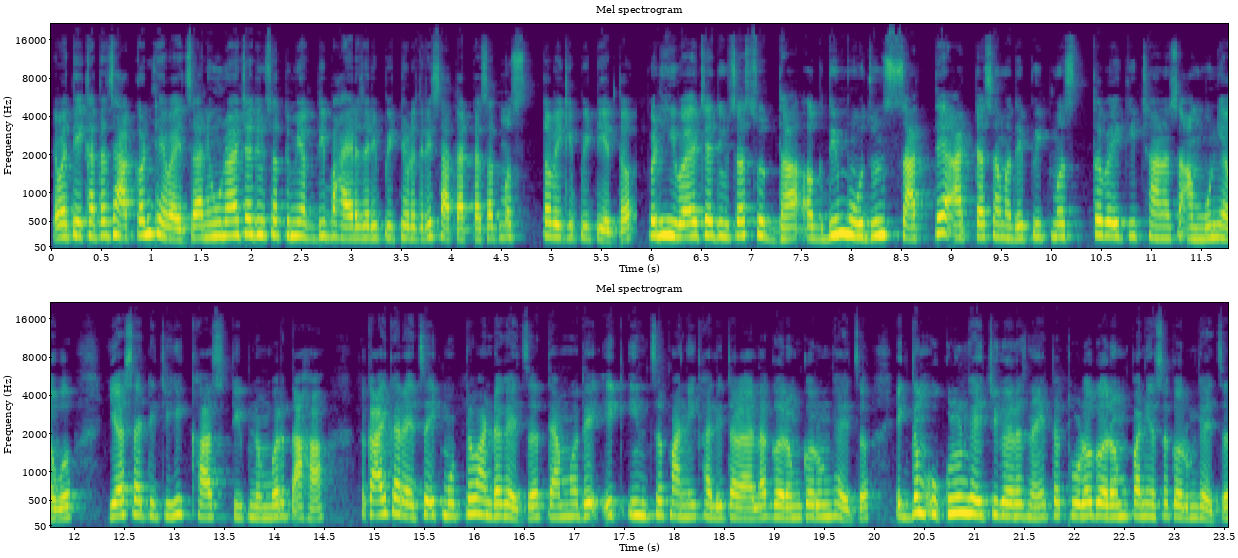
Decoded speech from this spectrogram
तेव्हा ते एखादं झाकण ठेवायचं आणि उन्हाळ्याच्या दिवसात तुम्ही अगदी बाहेर जरी पीठ ठेवलं तरी सात आठ तासात मस्तपैकी पीठ येतं. पण हिवाळ्याच्या दिवसात सुद्धा अगदी मोजून सात ते आठ तासामध्ये पीठ मस्तपैकी छान असं आंबून यावं. यासाठीची ही खास टीप नंबर दहा. तर काय करायचं? एक मोठं भांडं घ्यायचं. त्यामध्ये एक इंच पाणी खाली तळाला गरम करून घ्यायचं. एकदम उकळून घ्यायची गरज नाही तर थोडं गरम पाणी असं करून घ्यायचं.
